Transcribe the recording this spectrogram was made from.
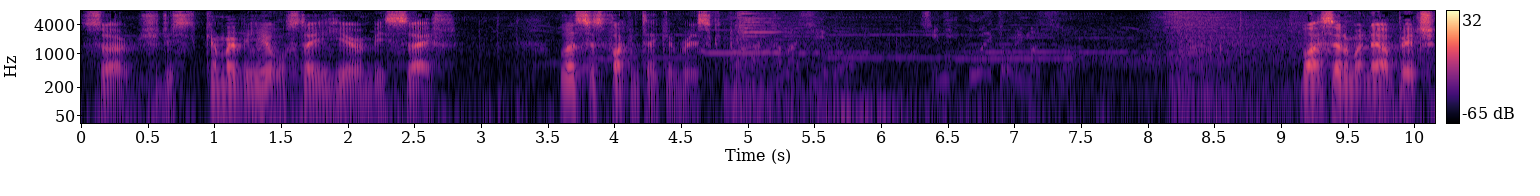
So, should just come over here or stay here and be safe? Let's just fucking take a risk. My settlement now, bitch.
